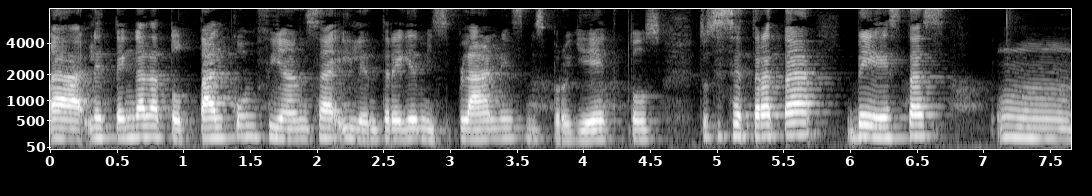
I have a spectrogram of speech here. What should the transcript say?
ah, le tenga la total confianza y le entregue mis planes, mis proyectos. Entonces se trata de estas mm,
